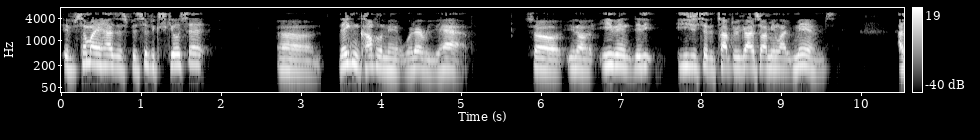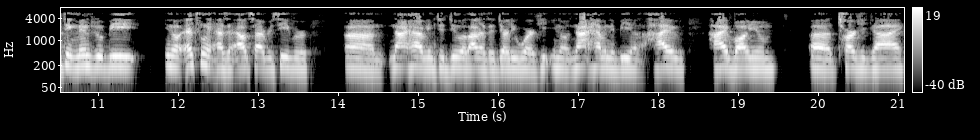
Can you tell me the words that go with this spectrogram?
if somebody has a specific skill set, um, they can complement whatever you have. So you know, even did he? He just said the top three guys. So I mean, like Mims, I think Mims would be you know excellent as an outside receiver, um, not having to do a lot of the dirty work. He, you know, not having to be a high high volume uh, target guy,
